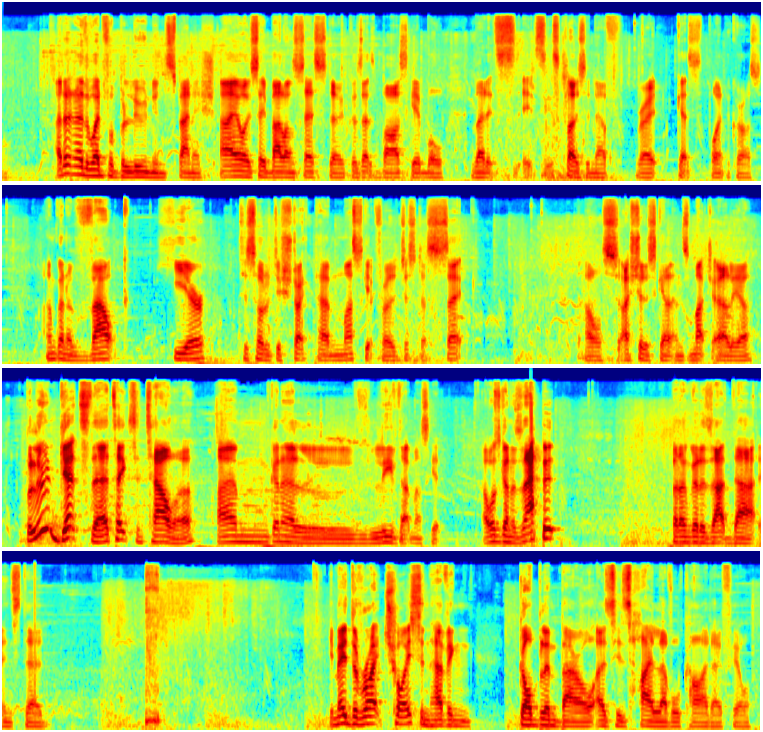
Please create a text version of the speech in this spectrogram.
I don't know the word for balloon in Spanish. I always say baloncesto because that's basketball, but it's, it's it's close enough, right? Gets the point across. I'm gonna Valk here to sort of distract that musket for just a sec. I'll, I should have skeletons much earlier. Balloon gets there, takes a tower. I'm gonna leave that musket. I was gonna zap it, but I'm gonna zap that instead. He made the right choice in having Goblin Barrel as his high level card, I feel.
